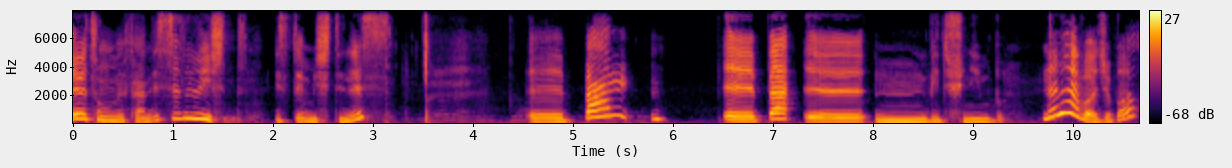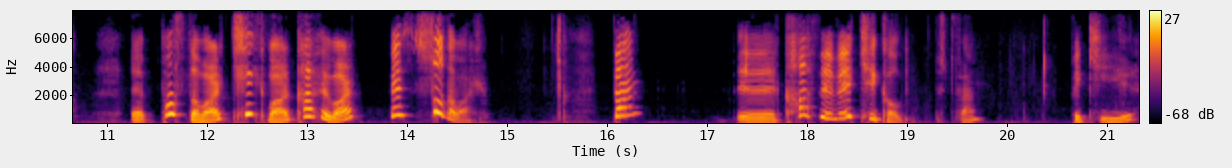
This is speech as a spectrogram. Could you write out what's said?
Evet hanımefendi siz ne ist- istemiştiniz? E, ben e, ben e, bir düşüneyim. Neler var acaba? E, pasta var, kek var, kahve var ve soda var. Ee, kahve ve kek alayım lütfen. Peki.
